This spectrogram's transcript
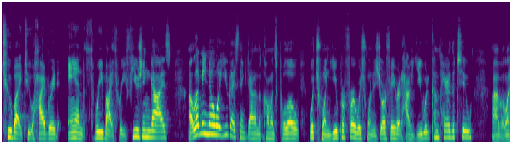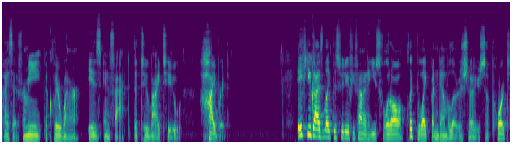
2x2 hybrid and 3x3 fusion guys. Uh, let me know what you guys think down in the comments below, which one you prefer, which one is your favorite, how you would compare the two. Uh, but like I said, for me, the clear winner is in fact the 2x2 hybrid. If you guys liked this video, if you found it useful at all, click the like button down below to show your support.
